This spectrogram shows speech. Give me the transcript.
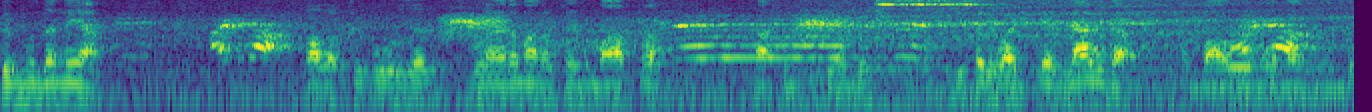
തെങ്ങും തന്നെയാണ്. അപ്പോൾ അവർക്ക് കൂടുതൽ ഗുണകരമാകട്ടെ എന്ന് മാത്രം ആശംസിച്ചുകൊണ്ട് ഈ പരിപാടിക്ക് എല്ലാവിധ സംഭാവനകളും നൽകുന്നുണ്ട്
